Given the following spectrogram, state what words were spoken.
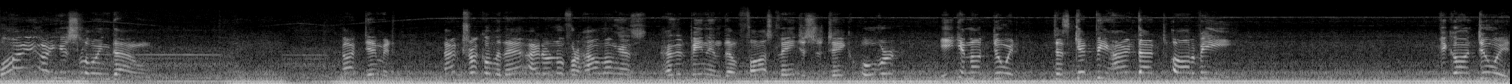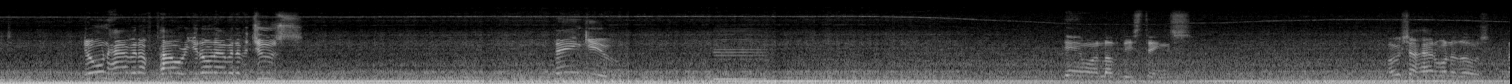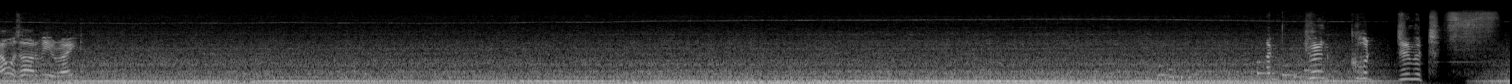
Why are you slowing down? God damn it. That truck over there, I don't know for how long has, the fast lane just to take over. He cannot do it. Just get behind that RV. You can't do it. You don't have enough power. You don't have enough juice. Thank you. Damn, I love these things. I wish I had one of those. That was RV, right?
